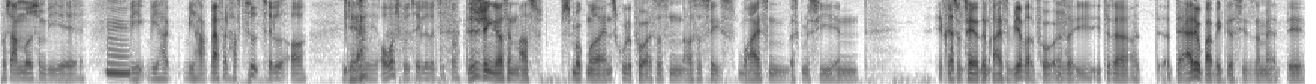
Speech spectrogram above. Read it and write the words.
på samme måde, som vi, øh, Mm. vi, vi, har, vi har i hvert fald haft tid til at Ja. øh, overskud til i løbet af de sidste år. Det synes jeg egentlig også er en meget smuk måde at anskue det på. Altså sådan også at se Why som, hvad skal man sige, en, et resultat af den rejse, vi har været på. Mm. Altså i, i det der, og, og der er det jo bare vigtigt at sige det der med, at det,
